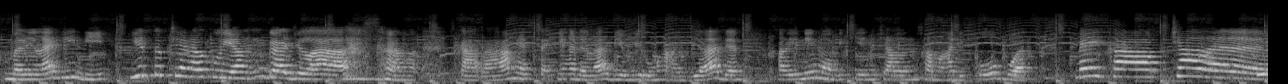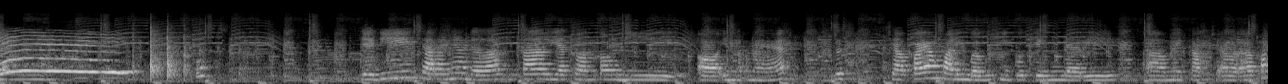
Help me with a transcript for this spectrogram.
Kembali lagi di YouTube channelku yang enggak jelas. Sekarang hashtagnya adalah diem di rumah aja Dan kali ini mau bikin challenge sama adikku buat makeup challenge. Jadi caranya adalah kita lihat contoh di uh, internet Terus siapa yang paling bagus ngikutin dari uh, makeup apa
